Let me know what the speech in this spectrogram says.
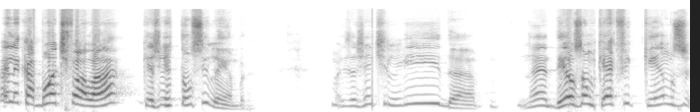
Ele acabou de falar que a gente não se lembra. Mas a gente lida, né? Deus não quer que fiquemos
